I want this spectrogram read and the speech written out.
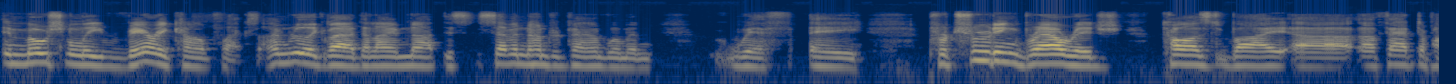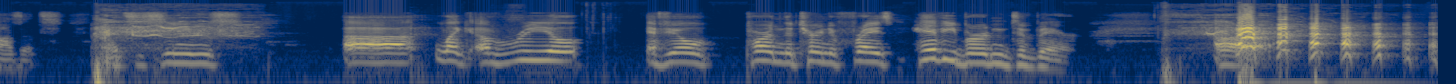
emotionally very complex. I'm really glad that I am not this 700 pound woman with a protruding brow ridge caused by uh, uh, fat deposits. That seems uh, like a real, if you'll pardon the turn of phrase, heavy burden to bear. Uh,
